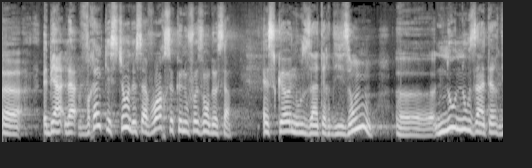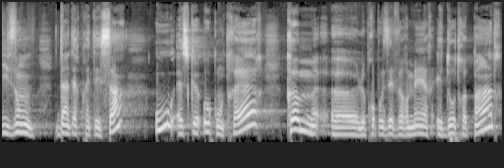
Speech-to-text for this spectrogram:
Euh, eh bien, la vraie question est de savoir ce que nous faisons de ça. Est-ce que nous interdisons, nous nous interdisons d'interpréter ça, ou est-ce que, au contraire, comme euh, le proposait Vermeer et d'autres peintres,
